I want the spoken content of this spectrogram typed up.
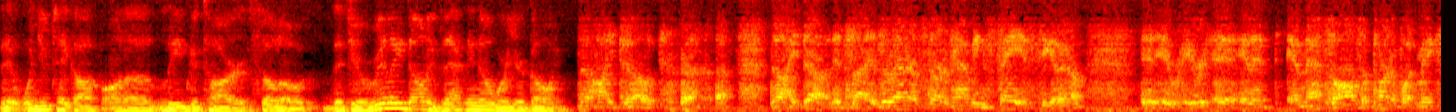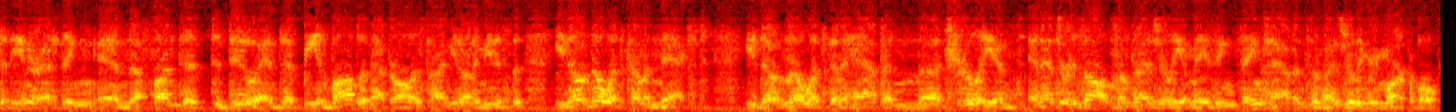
that when you take off on a lead guitar solo, that you really don't exactly know where you're going. No, I don't. no, I don't. It's, uh, it's a matter of sort of having faith, you know. It, it, it, and it, and that's also part of what makes it interesting and uh, fun to, to do and to be involved with after all this time. You know what I mean? It's the you don't know what's coming next you don't know what's going to happen uh, truly, and and as a result, sometimes really amazing things happen. Sometimes really remarkable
